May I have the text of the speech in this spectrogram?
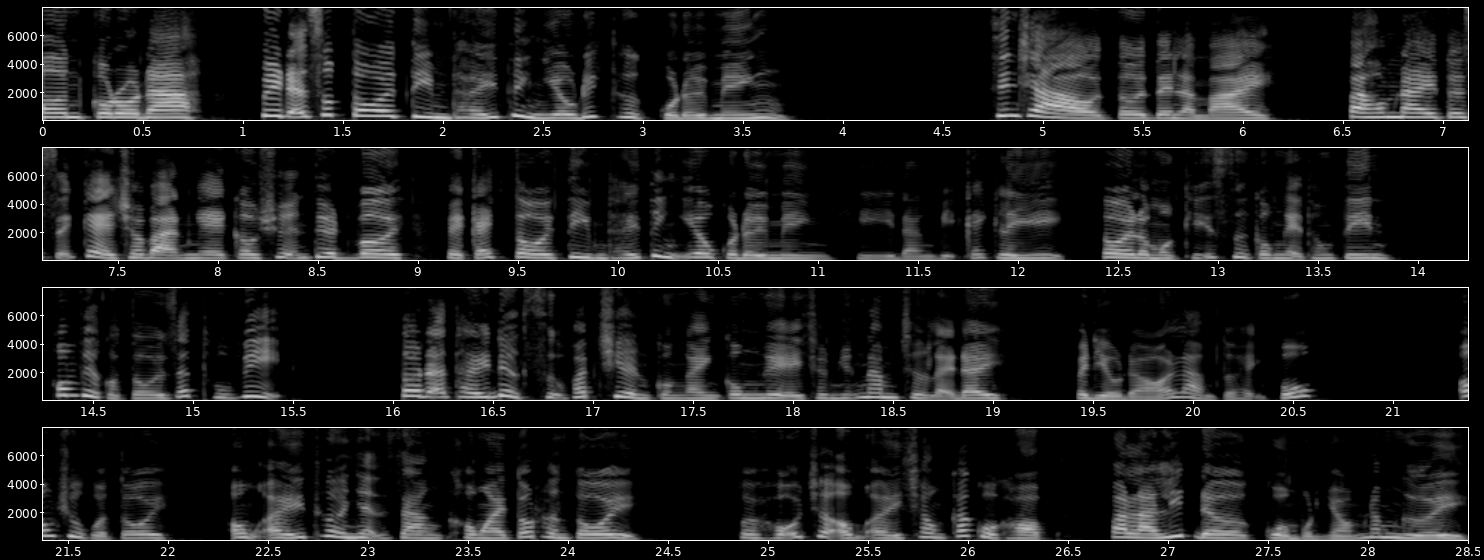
ơn Corona vì đã giúp tôi tìm thấy tình yêu đích thực của đời mình. Xin chào, tôi tên là Mai. Và hôm nay tôi sẽ kể cho bạn nghe câu chuyện tuyệt vời về cách tôi tìm thấy tình yêu của đời mình khi đang bị cách ly. Tôi là một kỹ sư công nghệ thông tin. Công việc của tôi rất thú vị. Tôi đã thấy được sự phát triển của ngành công nghệ trong những năm trở lại đây và điều đó làm tôi hạnh phúc. Ông chủ của tôi, ông ấy thừa nhận rằng không ai tốt hơn tôi. Tôi hỗ trợ ông ấy trong các cuộc họp và là leader của một nhóm 5 người.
